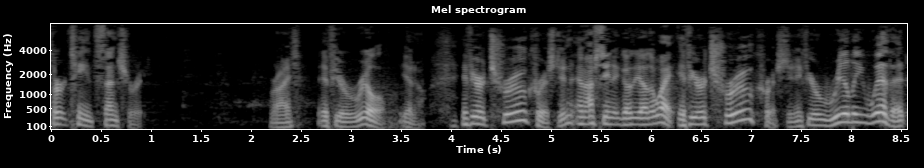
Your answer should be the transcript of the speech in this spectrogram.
13th century right? If you're real, you know. If you're a true Christian, and I've seen it go the other way, if you're a true Christian, if you're really with it,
